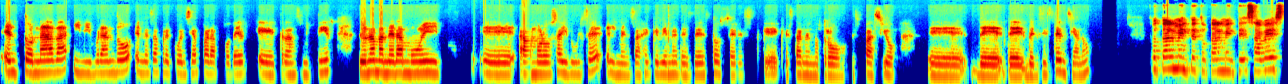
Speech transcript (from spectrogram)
entonada y vibrando en esa frecuencia para poder eh, transmitir de una manera muy eh, amorosa y dulce el mensaje que viene desde estos seres que, están en otro espacio eh, de, existencia, ¿no? Totalmente, totalmente. Sabes,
